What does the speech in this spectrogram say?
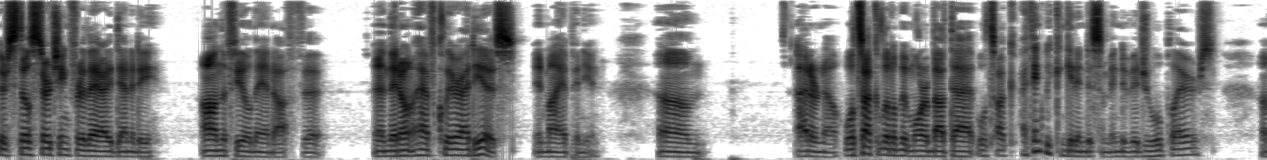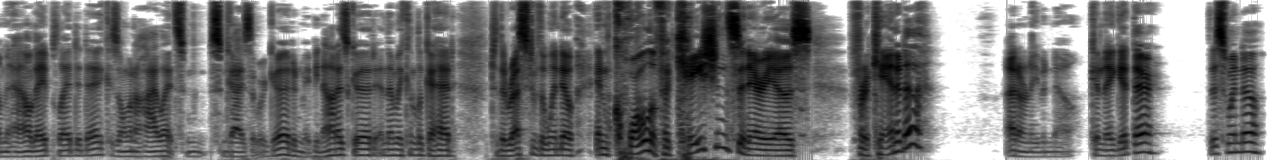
they're still searching for their identity on the field and off of it. And they don't have clear ideas, in my opinion. Um I don't know. We'll talk a little bit more about that. We'll talk I think we can get into some individual players um, and how they played today because I want to highlight some some guys that were good and maybe not as good, and then we can look ahead to the rest of the window and qualification scenarios for Canada. I don't even know. Can they get there this window?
